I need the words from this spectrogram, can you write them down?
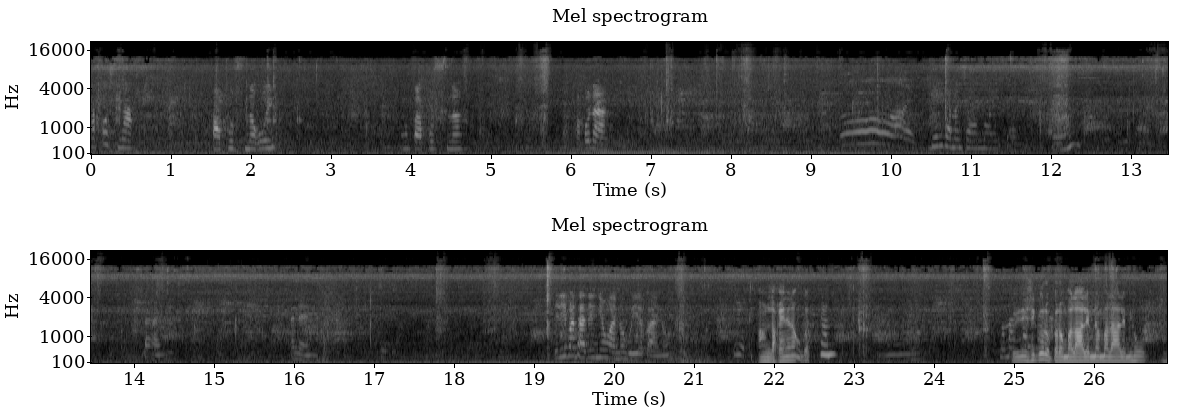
Tapos na. Tapos na, uy. Ang tapos na. Ako na. Dili ka man sana ito. Hmm? Alin? Ilipat natin yung ano, guyabano. Ang laki na ng ugat yan. Pwede siguro, pero malalim na malalim yung tayo.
